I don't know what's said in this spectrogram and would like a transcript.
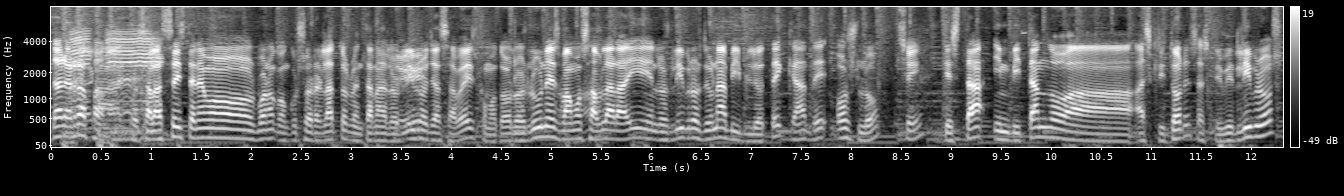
Dale, Rafa. Pues a las 6 tenemos, bueno, concurso de relatos, ventana de los Sí. libros, ya sabéis, como todos los lunes. Vamos a hablar ahí en los libros de una biblioteca de Oslo que está invitando a, a escritores a escribir libros,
